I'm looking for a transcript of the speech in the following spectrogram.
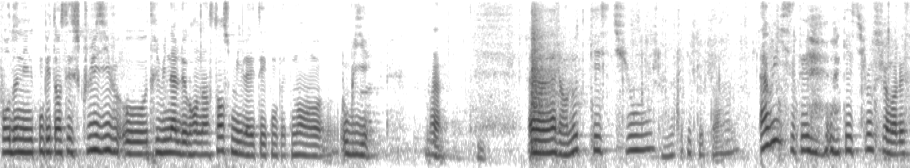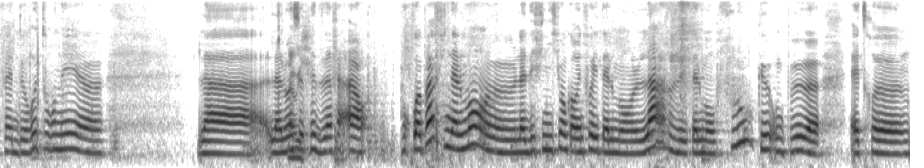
pour donner une compétence exclusive au tribunal de grande instance, mais il a été complètement oublié. Voilà. Euh, alors l'autre question, je l'ai notée quelque part. Ah oui, c'était la question sur le fait de retourner euh, la, la loi Ah oui. secrète des affaires. Alors pourquoi pas finalement, euh, la définition encore une fois est tellement large et tellement floue qu'on peut être...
